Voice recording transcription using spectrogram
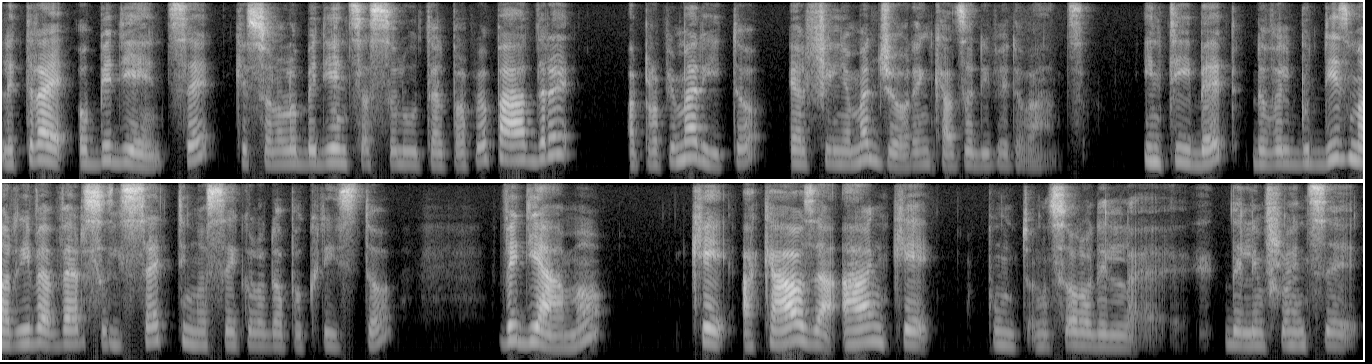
le tre obbedienze, che sono l'obbedienza assoluta al proprio padre, al proprio marito e al figlio maggiore in caso di vedovanza. In Tibet, dove il buddismo arriva verso il VII secolo d.C., vediamo che a causa anche, appunto, non solo del, delle influenze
